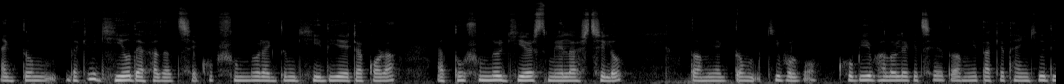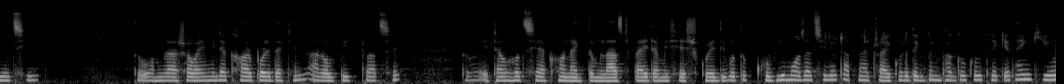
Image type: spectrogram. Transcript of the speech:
একদম দেখেন ঘিও দেখা যাচ্ছে। খুব সুন্দর একদম ঘি দিয়ে এটা করা। এত সুন্দর ঘিয়ের স্মেল আসছিল। তো আমি একদম, কি বলব, খুবই ভালো লেগেছে। তো আমি তাকে থ্যাংক ইউ দিয়েছি। তো আমরা সবাই মিলে খাওয়ার পরে দেখেন আর অল্প একটু আছে। তো এটাও হচ্ছে এখন একদম লাস্ট বাইট আমি শেষ করে দিব। তো খুবই মজা ছিল এটা। আপনারা ট্রাই করে দেখবেন ভাগ্যকুল থেকে। থ্যাংক ইউ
